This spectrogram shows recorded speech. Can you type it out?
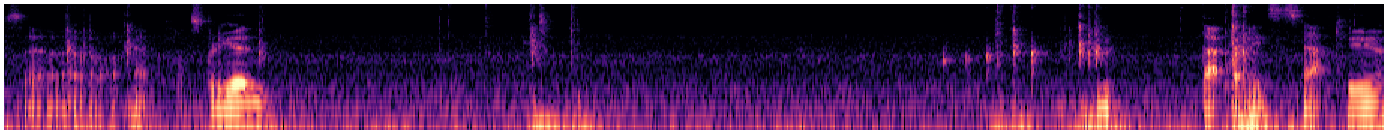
So, yeah, looks pretty good. Hmm. That part needs to snap too.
